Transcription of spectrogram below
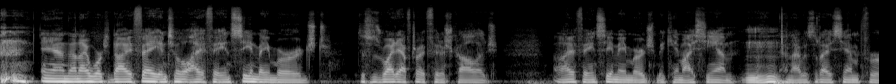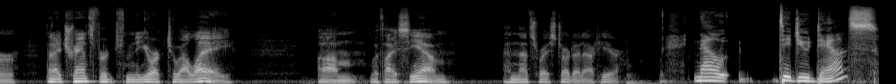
And then I worked at IFA until IFA and CMA merged. This is right after I finished college. IFA and CMA merged and became ICM. Mm-hmm. And I was at ICM for, then I transferred from New York to LA um, with ICM. And that's where I started out here. Now, did you dance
